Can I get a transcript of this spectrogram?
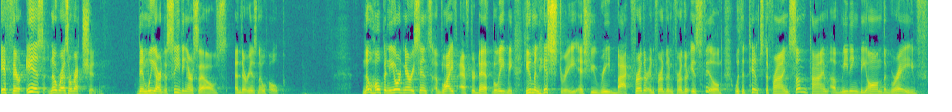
If there is no resurrection, then we are deceiving ourselves and there is no hope. No hope in the ordinary sense of life after death, believe me. Human history, as you read back further and further and further, is filled with attempts to find some time of meeting beyond the grave.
